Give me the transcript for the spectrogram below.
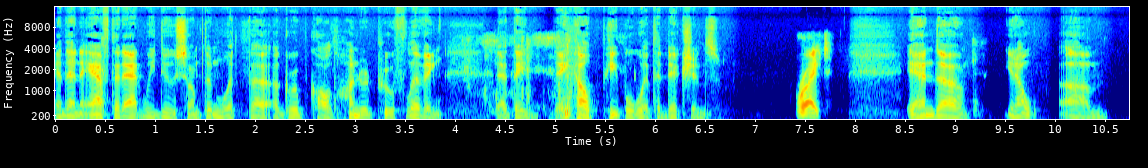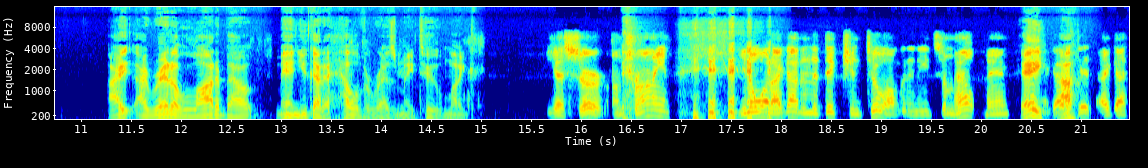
and then after that we do something with uh, a group called Hundred Proof Living that they they help people with addictions. Right. And uh, you know, um, I I read a lot about man. You got a hell of a resume too, Mike. Yes, sir. I'm trying. you know what? I got an addiction too. I'm going to need some help, man. Hey, I, gotta uh, get, I got.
